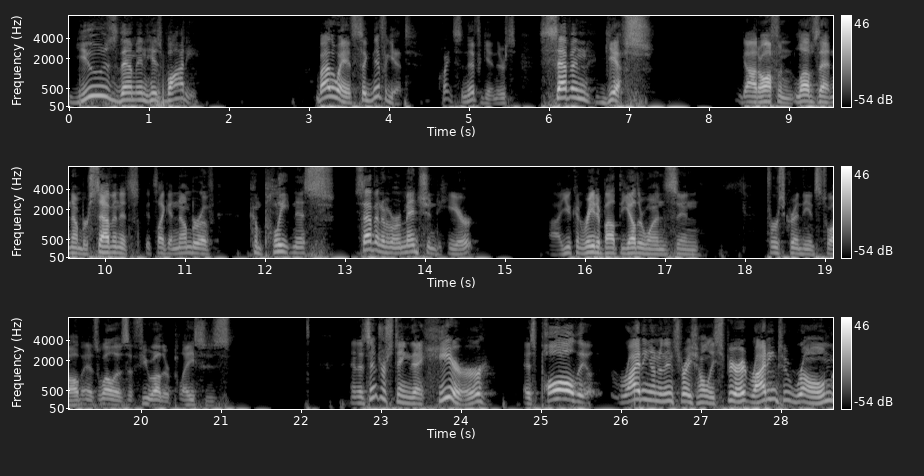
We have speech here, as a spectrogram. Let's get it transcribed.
use them in His body. By the way, it's significant, quite significant. There's seven gifts. God often loves that number seven. It's, it's like a number of completeness Seven of them are mentioned here. Uh, you can read about the other ones in 1 Corinthians 12, as well as a few other places. And it's interesting that here, as Paul, the, writing under the inspiration of the Holy Spirit, writing to Rome,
